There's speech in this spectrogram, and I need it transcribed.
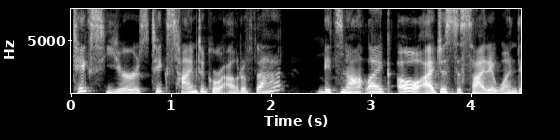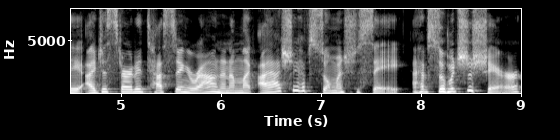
takes years, takes time to grow out of that. It's mm-hmm. not like, oh, I just decided one day. I just started testing around and I'm like, I actually have so much to say. I have so much to share.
